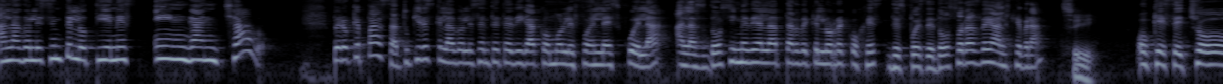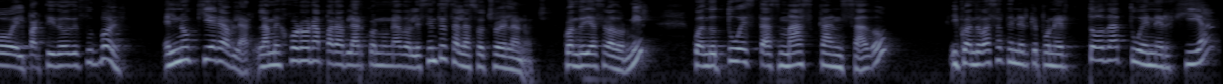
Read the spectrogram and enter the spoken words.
al adolescente lo tienes enganchado. Pero ¿qué pasa? Tú quieres que el adolescente te diga cómo le fue en la escuela a las dos y media de la tarde que lo recoges después de dos horas de álgebra. Sí. O que se echó el partido de fútbol. Él no quiere hablar. La mejor hora para hablar con un adolescente es a las 8 de la noche, cuando ya se va a dormir, cuando tú estás más cansado y cuando vas a tener que poner toda tu energía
